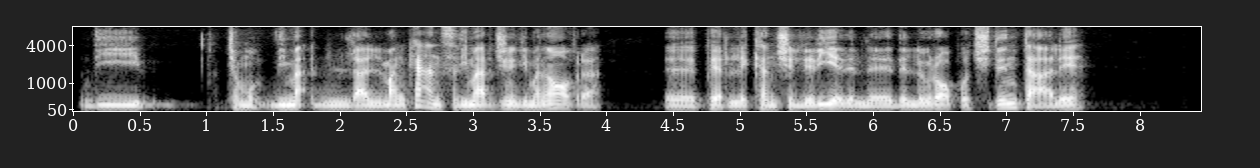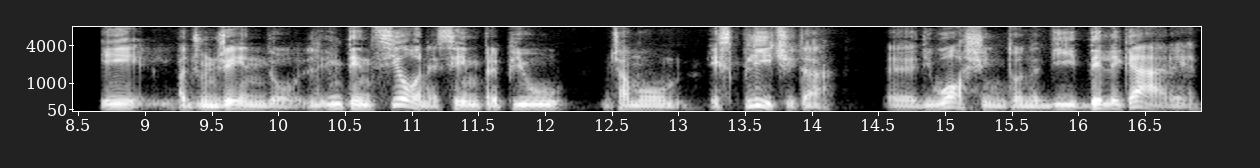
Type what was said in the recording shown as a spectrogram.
di, diciamo, di ma- la mancanza di margine di manovra eh, per le cancellerie delle, dell'Europa occidentale e aggiungendo l'intenzione sempre più diciamo, esplicita eh, di Washington di delegare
